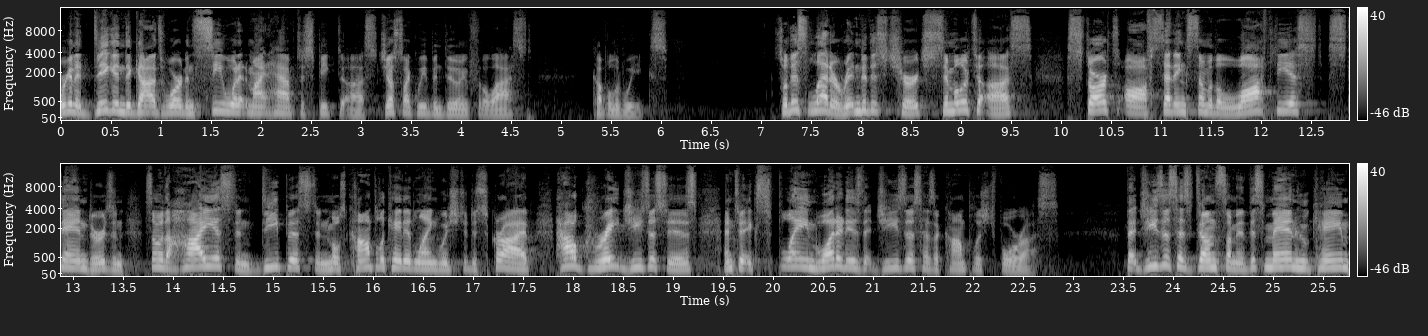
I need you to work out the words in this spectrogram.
we're going to dig into God's Word and see what it might have to speak to us, just like we've been doing for the last couple of weeks. So, this letter written to this church, similar to us, starts off setting some of the loftiest standards and some of the highest and deepest and most complicated language to describe how great Jesus is and to explain what it is that Jesus has accomplished for us. That Jesus has done something. This man who came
